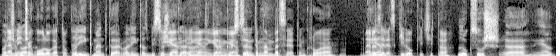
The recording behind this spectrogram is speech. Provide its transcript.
vagy nem, csak én csak bólogatok. Hogy... Link ment körbe? Link az biztos, igen, hogy körbe igen, igen, igen. Szerintem nem beszéltünk róla, mert ilyen azért ez kiló kicsit a... Luxus, uh, ilyen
